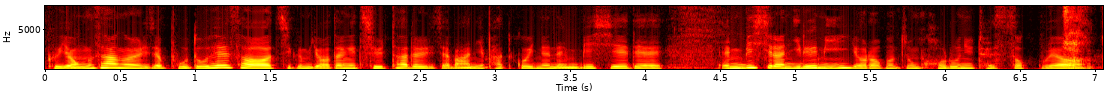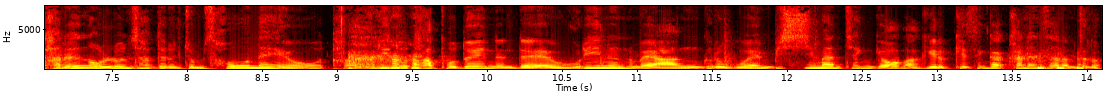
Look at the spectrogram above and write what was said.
그 영상을 이제 보도해서 지금 여당의 질타를 이제 많이 받고 있는 MBC에 대해 MBC란 이름이 여러 번 좀 거론이 됐었고요. 자, 다른 언론사들은 좀 서운해요. 다 우리도 다 보도했는데 우리는 왜 안 그러고 MBC만 챙겨 막 이렇게 생각하는 사람들도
